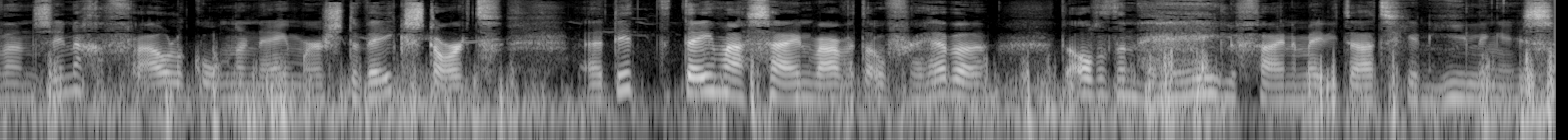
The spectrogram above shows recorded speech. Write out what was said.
waanzinnige vrouwelijke ondernemers de week start. Uh, dit de thema's zijn waar we het over hebben. Dat altijd een hele fijne meditatie en healing is.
